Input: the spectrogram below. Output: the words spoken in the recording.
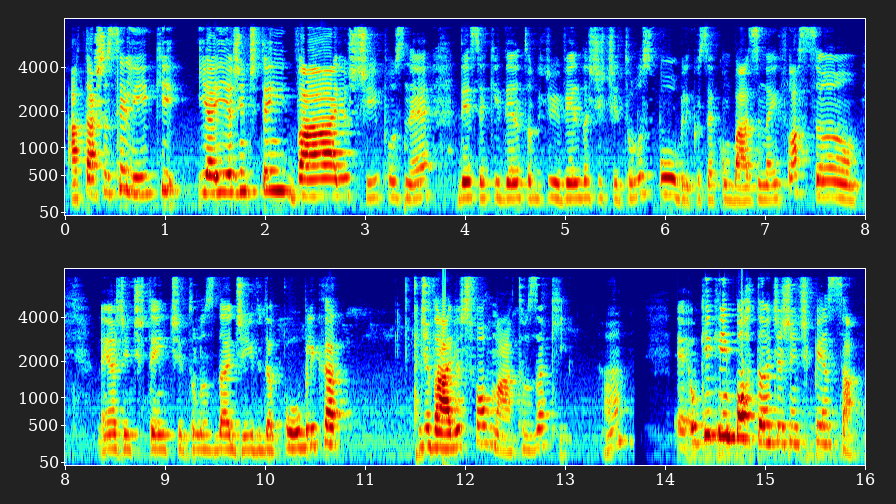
A taxa Selic, e aí a gente tem vários tipos, né? Desse aqui dentro de vendas de títulos públicos, é com base na inflação, né? A gente tem títulos da dívida pública de vários formatos aqui. Tá? É, o que, que é importante a gente pensar?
